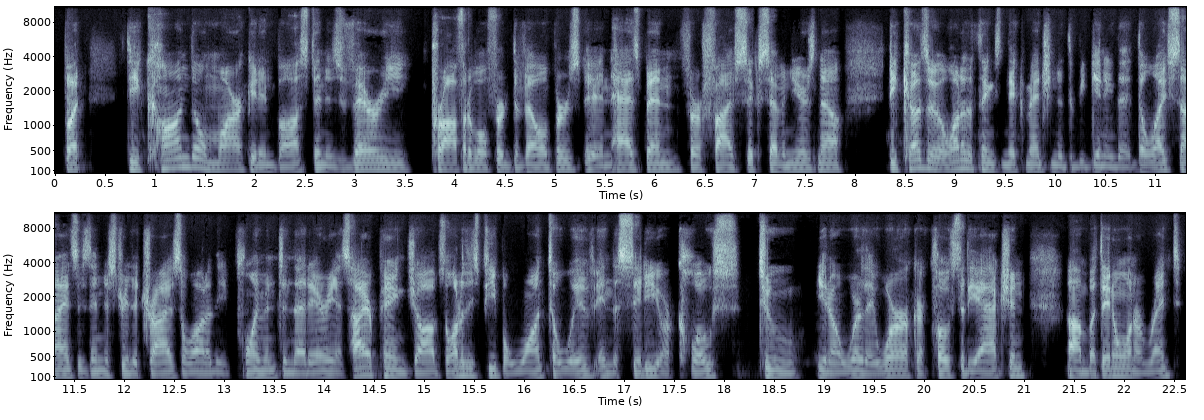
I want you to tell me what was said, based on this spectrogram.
But the condo market in Boston is very profitable for developers and has been for five, six, seven years now because of a lot of the things Nick mentioned at the beginning, that the life sciences industry that drives a lot of the employment in that area. It's higher paying jobs. A lot of these people want to live in the city or close to, you know, where they work or close to the action. Um, but they don't want to rent.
